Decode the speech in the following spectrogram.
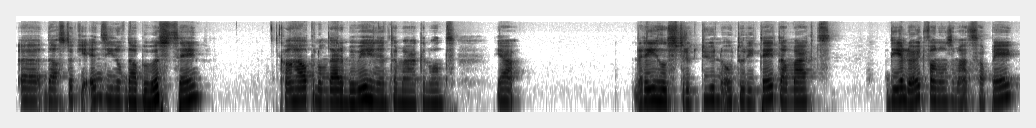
uh, dat stukje inzien of dat bewustzijn kan helpen om daar een beweging in te maken. Want ja, regels, structuren, autoriteit, dat maakt deel uit van onze maatschappij.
